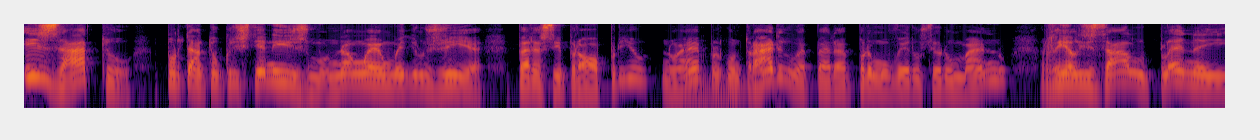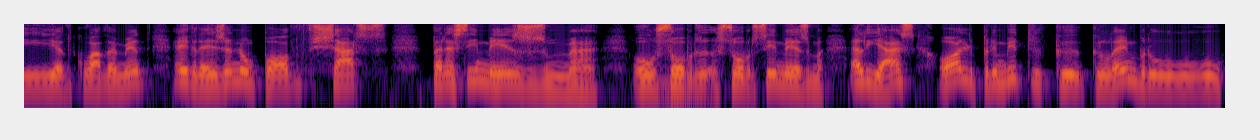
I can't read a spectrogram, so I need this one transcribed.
Exato, Portanto, o cristianismo não é uma ideologia para si próprio, não é? Pelo contrário, é para promover o ser humano, realizá-lo plena e adequadamente. A Igreja não pode fechar-se para si mesma ou sobre, sobre si mesma. Aliás, olhe, permite que, que lembre o, o,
